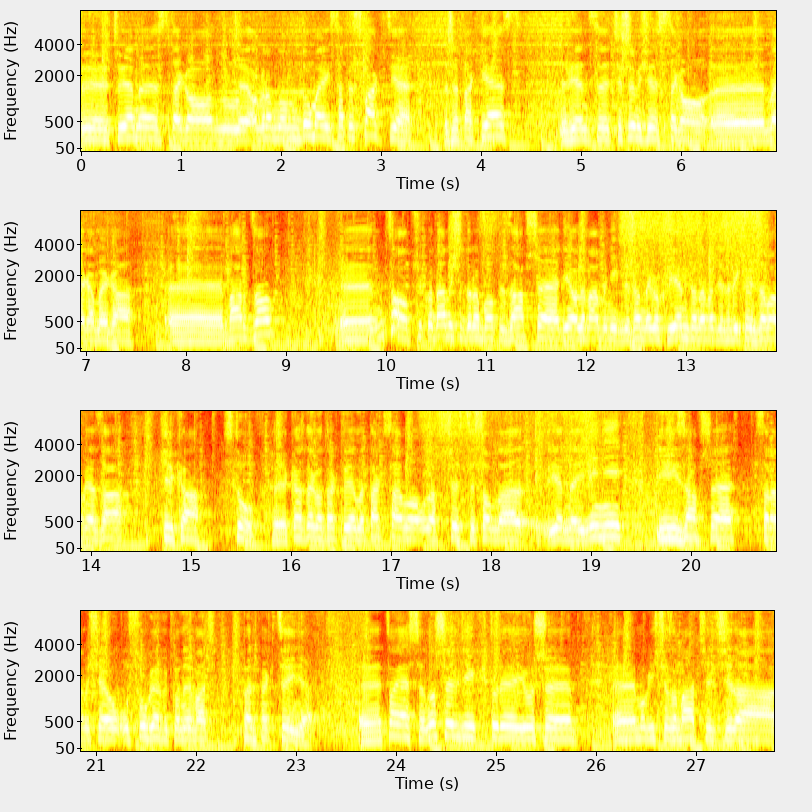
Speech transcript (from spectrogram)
y, czujemy z tego mm, ogromną dumę i satysfakcję, że tak jest, więc cieszymy się z tego y, mega, mega y, bardzo. Yy, Co, przykładamy się do roboty zawsze, nie olewamy nigdy żadnego klienta, nawet jeżeli ktoś zamawia za kilka stów. Yy, Każdego traktujemy tak samo, u nas wszyscy są na jednej linii i zawsze staramy się usługę wykonywać perfekcyjnie. Yy, Co jeszcze? No szyldzik, który już yy, mogliście zobaczyć na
